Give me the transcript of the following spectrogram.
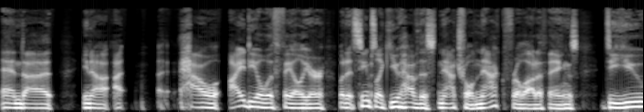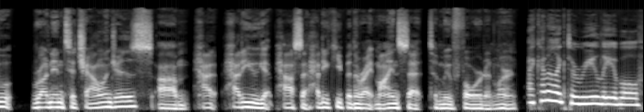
and uh, you know, I, how I deal with failure, but it seems like you have this natural knack for a lot of things. Do you run into challenges? Um, how how do you get past that? How do you keep in the right mindset to move forward and learn? I kind of like to relabel.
